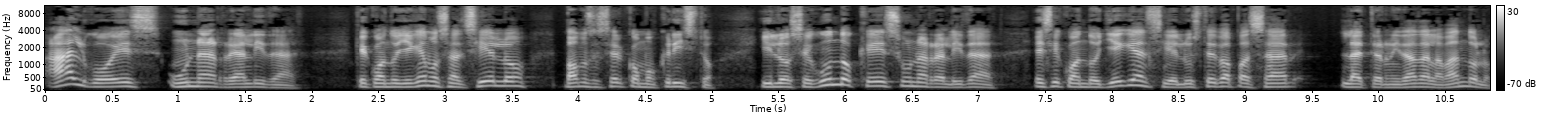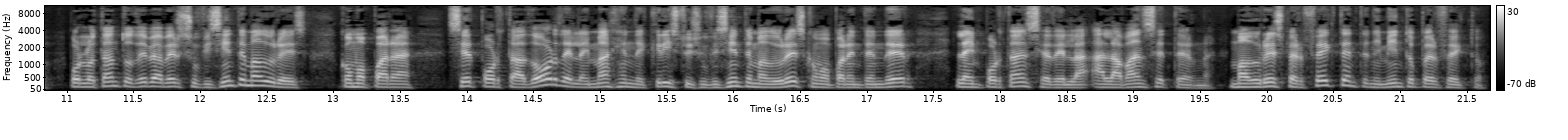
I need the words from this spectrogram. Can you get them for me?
Algo es una realidad, que cuando lleguemos al cielo vamos a ser como Cristo. Y lo segundo que es una realidad es que cuando llegue al cielo usted va a pasar la eternidad alabándolo. Por lo tanto, debe haber suficiente madurez como para ser portador de la imagen de Cristo y suficiente madurez como para entender la importancia de la alabanza eterna. Madurez perfecta, entendimiento perfecto.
